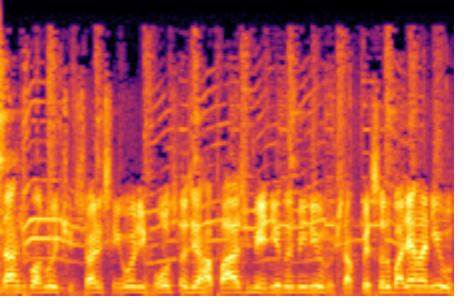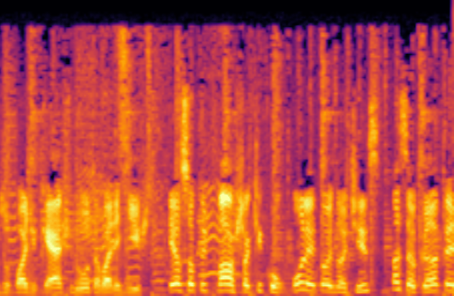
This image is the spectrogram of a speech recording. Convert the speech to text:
tarde, boa noite, senhoras e senhores, moças e rapazes, meninas e meninos. Está começando o Baderna News, o podcast do Ultra Badernista. Eu sou o Pipo Mal, estou aqui com um leitor de notícias. O seu camper,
